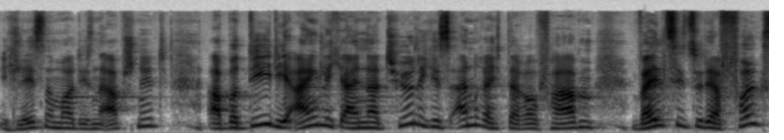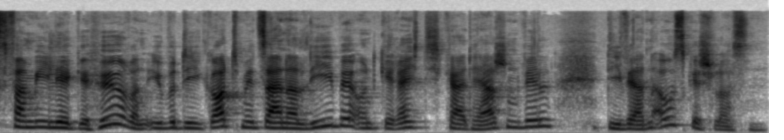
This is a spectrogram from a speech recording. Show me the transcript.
Ich lese nochmal diesen Abschnitt. Aber die, die eigentlich ein natürliches Anrecht darauf haben, weil sie zu der Volksfamilie gehören, über die Gott mit seiner Liebe und Gerechtigkeit herrschen will, die werden ausgeschlossen.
